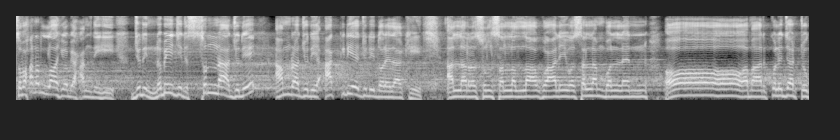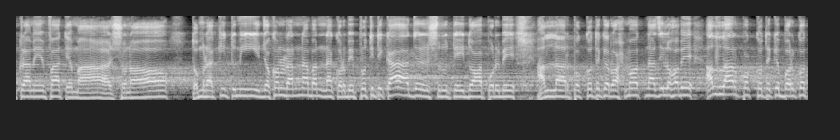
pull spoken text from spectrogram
সোবাহান্লাহ হামদিহি যদি নবীজির সুন্না যদি, আমরা যদি আঁকড়িয়ে যদি ধরে রাখি আল্লাহ রসুল সাল্লাহ আলী ওসাল্লাম বললেন, ও আমার কলেজার টুকরা মে ফাতেমা, শোনো। তোমরা কি তুমি যখন রান্না বান্না করবে, প্রতিটি কাজের শুরুতেই দোয়া পড়বে, আল্লাহর পক্ষ থেকে রহমত নাজিল হবে, আল্লাহর পক্ষ থেকে বরকত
